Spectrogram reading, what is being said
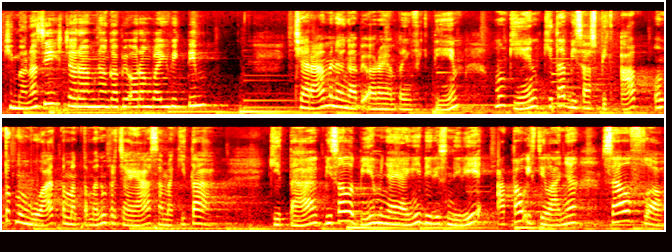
Gimana sih cara menanggapi orang playing victim? Cara menanggapi orang yang paling victim, mungkin kita bisa speak up untuk membuat teman-teman percaya sama kita. Kita bisa lebih menyayangi diri sendiri atau istilahnya self love.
